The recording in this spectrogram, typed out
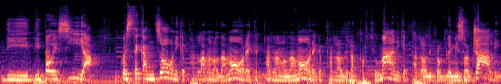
di, di poesia, queste canzoni che parlavano d'amore, che parlano d'amore, che parlano di rapporti umani, che parlano di problemi sociali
